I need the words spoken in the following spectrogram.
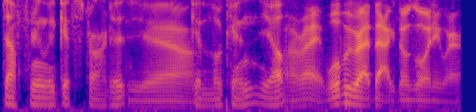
definitely get started. Yeah. Get looking. Yep. All right, we'll be right back. Don't go anywhere.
